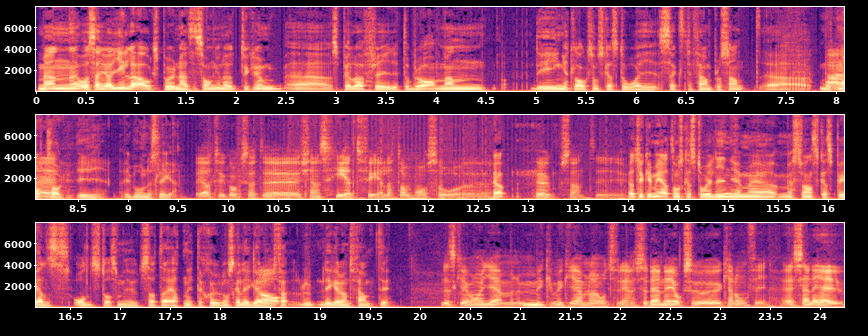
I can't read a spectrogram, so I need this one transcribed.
Men och sen jag gillar Augsburg den här säsongen. Jag tycker de äh, spelar frejdigt och bra men det är inget lag som ska stå i 65% eh, mot Nej. något lag i, i Bundesliga. Jag tycker också att det känns helt fel att de har så eh, ja. hög procent. I... Jag tycker mer att de ska stå i linje med, med Svenska Spels odds då som är utsatta 1,97. De ska ligga, ja. runt, ligga runt 50. Det ska vara en jämn, mycket, mycket jämnare oddsfördelning. Så den är också kanonfin. Eh, sen är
